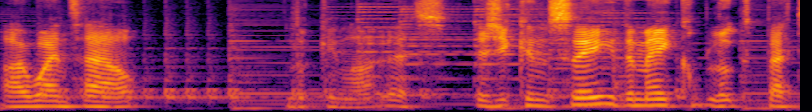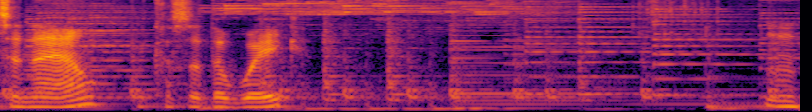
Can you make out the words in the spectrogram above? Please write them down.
I went out looking like this. As you can see, the makeup looks better now because of the wig. Mm.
